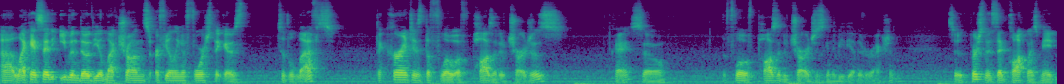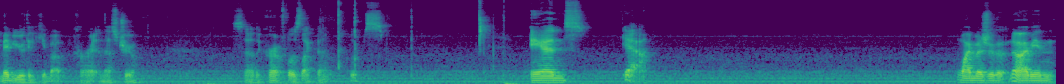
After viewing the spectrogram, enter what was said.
Uh, like I said, even though the electrons are feeling a force that goes to the left, the current is the flow of positive charges. Okay, so the flow of positive charge is going to be the other direction. So the person that said clockwise, maybe, maybe you're thinking about current, and that's true. So the current flows like that. Whoops. And yeah, why measure that? No, I mean,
